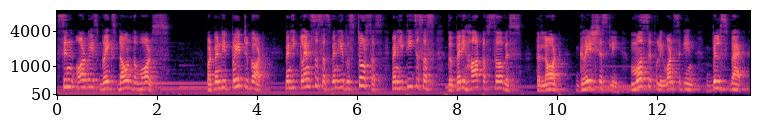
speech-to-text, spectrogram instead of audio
Sin always breaks down the walls. But when we pray to God, when He cleanses us, when He restores us, when He teaches us the very heart of service, the Lord graciously, mercifully once again builds back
